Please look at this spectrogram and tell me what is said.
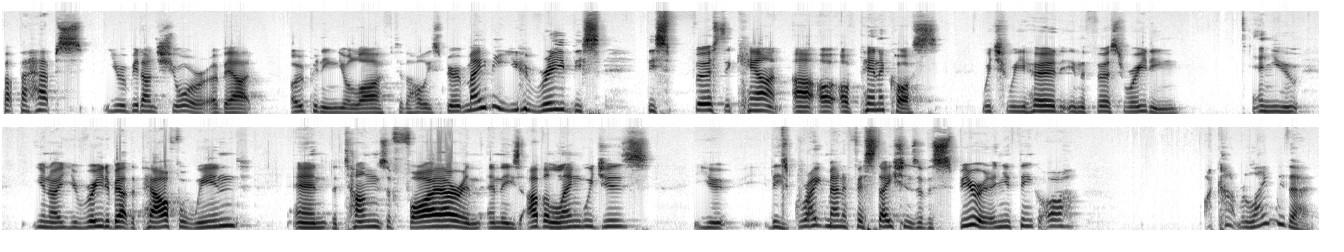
but perhaps you're a bit unsure about opening your life to the Holy Spirit. Maybe you read this, this first account uh, of Pentecost, which we heard in the first reading, and you, you know, you read about the powerful wind and the tongues of fire and, and these other languages, you, these great manifestations of the Spirit, and you think, oh, I can't relate with that.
